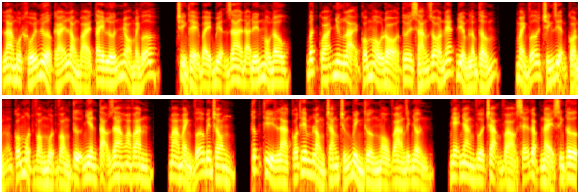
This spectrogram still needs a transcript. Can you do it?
là một khối nửa cái lòng bài tay lớn nhỏ mảnh vỡ chỉnh thể bảy biện ra đã đến màu nâu bất quá nhưng lại có màu đỏ tươi sáng rõ nét điểm lấm tấm mảnh vỡ chính diện còn có một vòng một vòng tự nhiên tạo ra hoa văn mà mảnh vỡ bên trong tức thì là có thêm lòng trắng trứng bình thường màu vàng dịch nhợn nhẹ nhàng vừa chạm vào sẽ gặp nảy sinh tơ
